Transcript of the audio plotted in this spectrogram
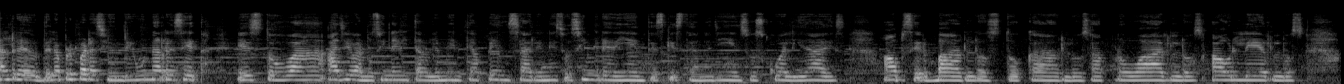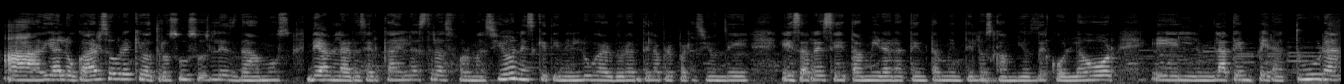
alrededor de la preparación de una receta. Esto va a llevarnos inevitablemente a pensar en esos ingredientes que están allí, en sus cualidades, a observarlos, tocarlos, a probarlos, a olerlos, a dialogar sobre qué otros usos les damos, de hablar acerca de las transformaciones que tienen lugar durante la preparación de esa receta, mirar atentamente los cambios de color, el- la temperatura,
